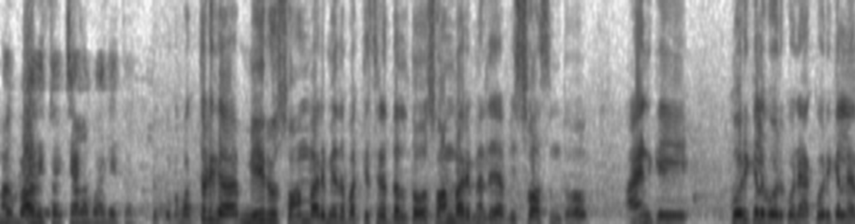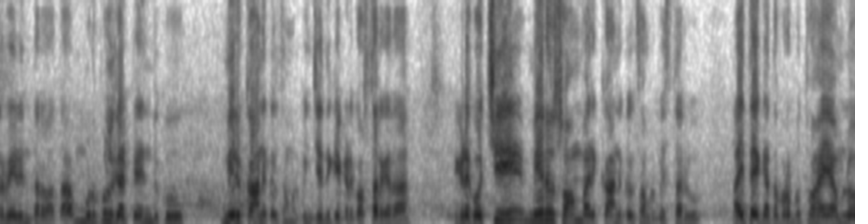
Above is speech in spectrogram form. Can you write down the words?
మాకు బాధ అవుతుంది చాలా బాధ అవుతుంది ఒక భక్తుడిగా మీరు స్వామివారి మీద భక్తి శ్రద్ధలతో స్వామివారి మీద విశ్వాసంతో ఆయనకి కోరికలు కోరుకొని ఆ కోరికలు నెరవేరిన తర్వాత ముడుపులు కట్టేందుకు మీరు కానుకలు సమర్పించేందుకు ఇక్కడికి వస్తారు కదా. ఇక్కడికి వచ్చి మీరు స్వామివారికి కానుకలు సమర్పిస్తారు. అయితే గత ప్రభుత్వ హయాంలో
